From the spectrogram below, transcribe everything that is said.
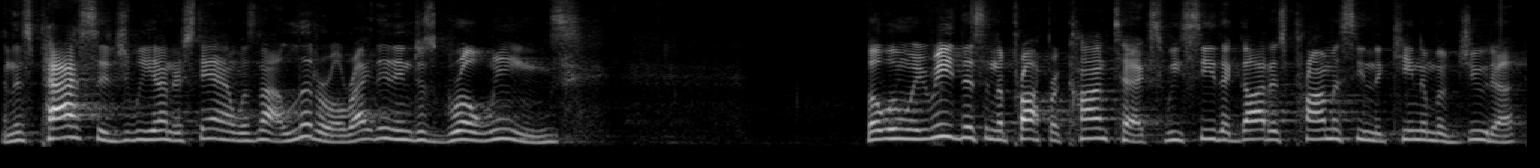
And this passage, we understand, was not literal, right? They didn't just grow wings. But when we read this in the proper context, we see that God is promising the kingdom of Judah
